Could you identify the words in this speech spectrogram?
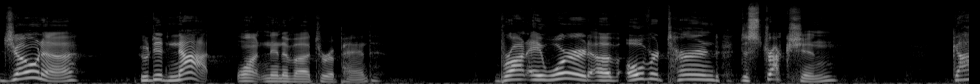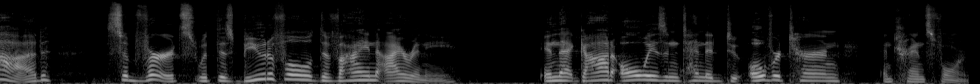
Jonah, who did not want Nineveh to repent, brought a word of overturned destruction, God subverts with this beautiful divine irony in that God always intended to overturn and transform.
